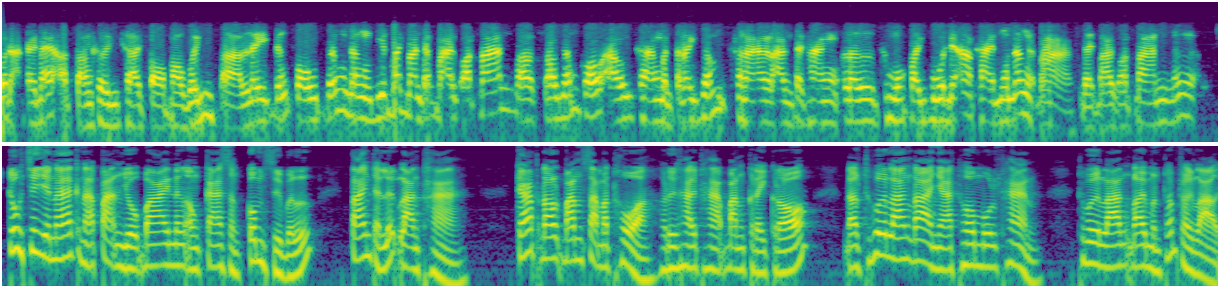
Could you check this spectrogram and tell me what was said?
ក៏ដាក់ទៅដែរអត់តង់ឃើញឆ្លើយតបមកវិញបាទលេខហ្នឹងពោតហ្នឹងនឹងវាមិនបានតែបើកអត់បានបើក៏ខ្ញុំក៏ឲ្យខាងមន្ត្រីខ្ញុំស្នើឡើងទៅខាងលើឈ្មោះ3 4នេះខែមុនហ្នឹងបាទដែលបើកអត់បានហ្នឹងទោះជាយ៉ាងណាគណៈបកនយោបាយនិងអង្គការសង្គមស៊ីវិលតែងតែលើកឡើងថាការផ្ដាល់បានសមត្ថៈឬហៅថាបានក្រីក្រដែលធ្វើឡើងដោយអាជ្ញាធរមូលដ្ឋាន ធ្វើឡើងដោយមិនត្រឹមត្រូវឡើយ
